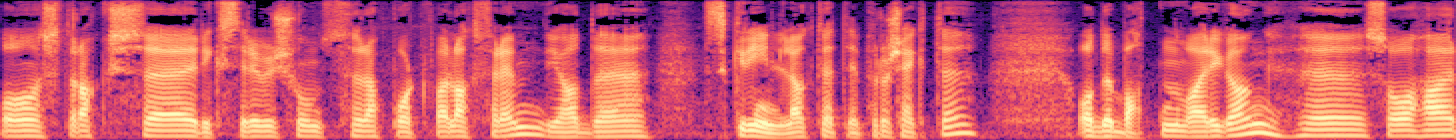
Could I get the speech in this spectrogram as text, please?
Og straks Riksrevisjonens rapport var lagt frem, de hadde skrinlagt dette prosjektet, og debatten var i gang, så har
